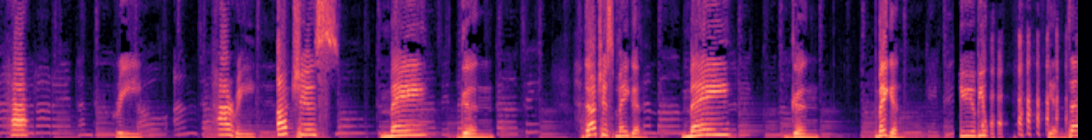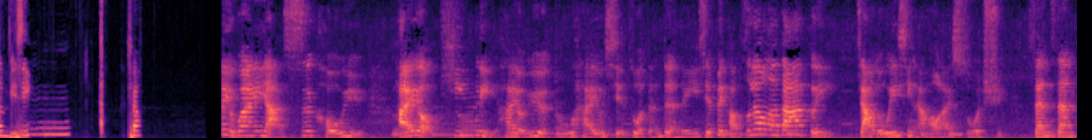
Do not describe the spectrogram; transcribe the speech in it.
Harry. Harry. Duchess Megan. Duchess Megan. Megan. Megan. 点赞比心，敲。有关于雅思口语，还有听力，还有阅读，还有写作等等的一些备考资料呢，大家可以加我的微信，然后来索取三三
